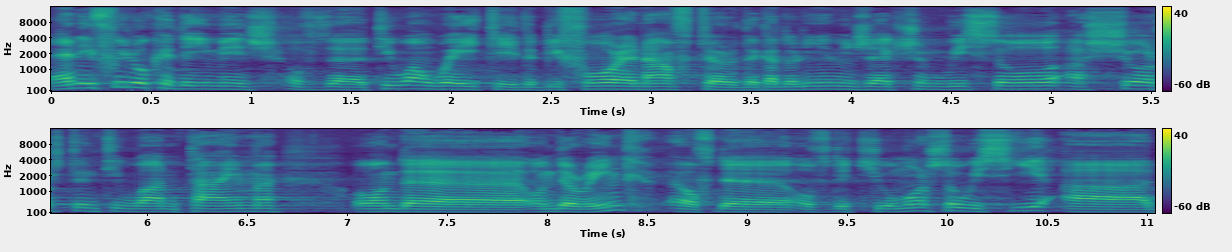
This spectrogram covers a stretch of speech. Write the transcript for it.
And if we look at the image of the T1 weighted before and after the gadolinium injection, we saw a shortened T1 time on the, on the ring of the, of the tumor. So we see a,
